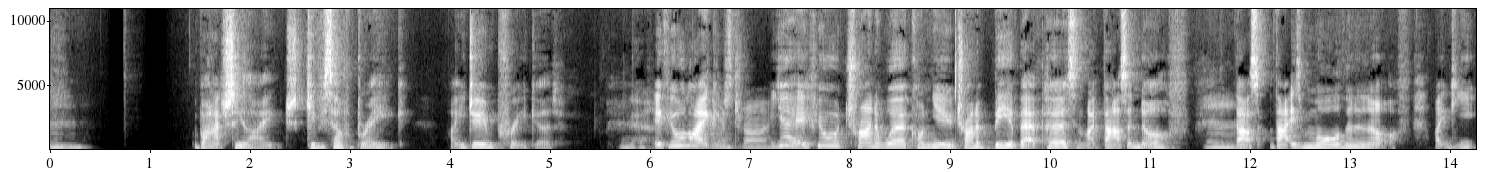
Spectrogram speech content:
mm. But actually, like, just give yourself a break. Like you're doing pretty good. yeah If you're like, yeah, if you're trying to work on you, trying to be a better person, like that's enough. Mm. That's that is more than enough. Like you,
